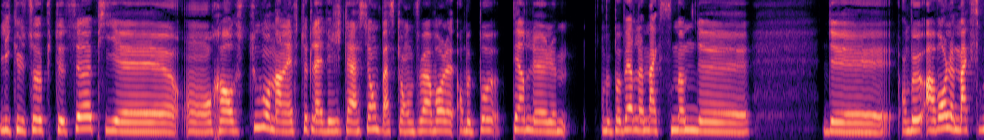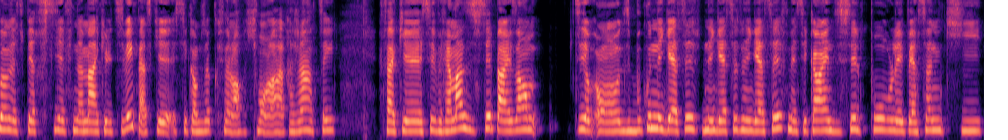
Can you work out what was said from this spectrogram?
les cultures puis tout ça puis on rase tout on enlève toute la végétation parce qu'on veut avoir le, on veut pas perdre le, le- on veut pas perdre le maximum de de on veut avoir le maximum de superficie finalement à cultiver parce que c'est comme ça qu'ils font leur, qu'ils font leur argent tu sais fait que c'est vraiment difficile par exemple tu sais, on dit beaucoup de négatifs négatifs négatifs mais c'est quand même difficile pour les personnes qui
